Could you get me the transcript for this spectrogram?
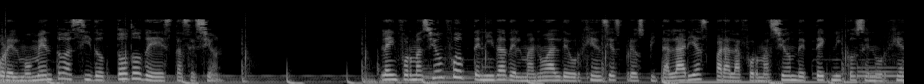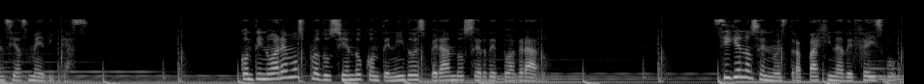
Por el momento ha sido todo de esta sesión. La información fue obtenida del Manual de Urgencias Prehospitalarias para la formación de técnicos en urgencias médicas. Continuaremos produciendo contenido esperando ser de tu agrado. Síguenos en nuestra página de Facebook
